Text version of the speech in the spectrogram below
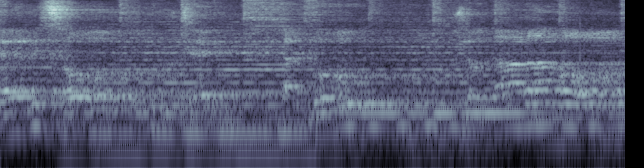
Pierre sorge dal buio, dalla morte,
